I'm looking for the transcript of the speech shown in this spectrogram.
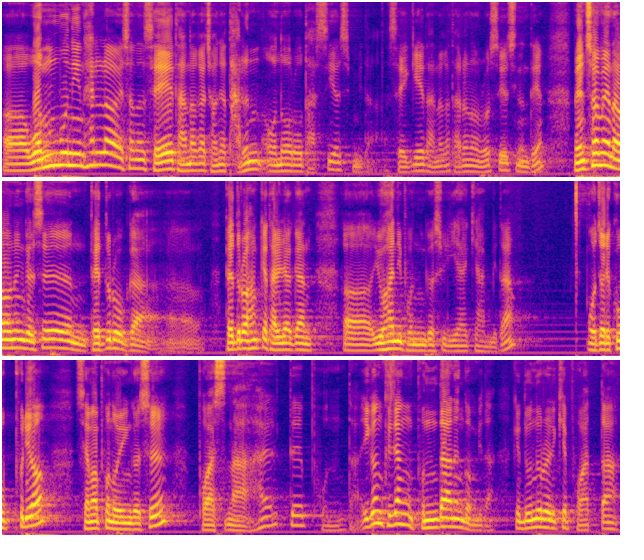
어, 원문인 헬라어에서는 세 단어가 전혀 다른 언어로 다 쓰여집니다. 세 개의 단어가 다른 언어로 쓰여지는데요. 맨 처음에 나오는 것은 베드로가 어, 베드로와 함께 달려간 어, 요한이 본 것을 이야기합니다. 5절에 굽으려 세마포 놓인 것을 보았으나 할 때 본다. 이건 그냥 본다는 겁니다. 눈으로 이렇게 보았다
